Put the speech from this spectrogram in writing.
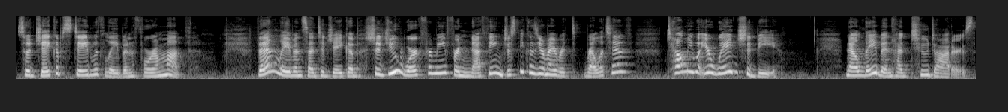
So Jacob stayed with Laban for a month. Then Laban said to Jacob, Should you work for me for nothing just because you're my re- relative? Tell me what your wage should be. Now Laban had two daughters.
